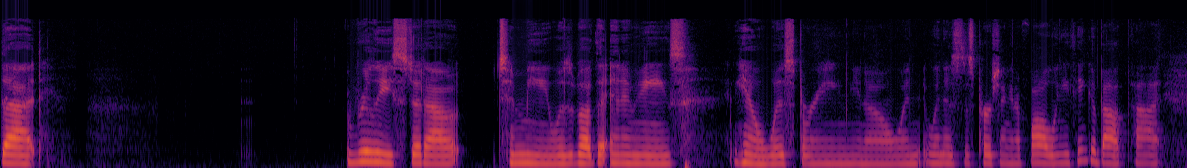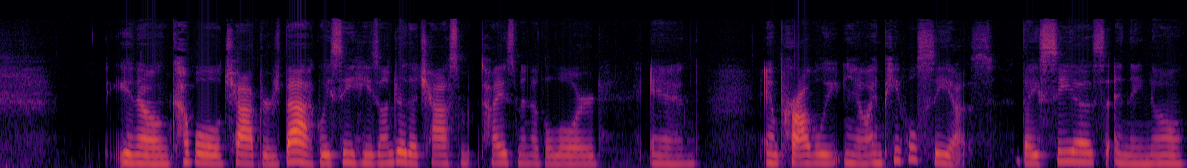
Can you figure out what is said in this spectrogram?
that really stood out to me was about the enemies you know, whispering, you know, when when is this person going to fall? When you think about that, you know, a couple chapters back, we see he's under the chastisement of the Lord and and probably, you know, and people see us. They see us and they know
